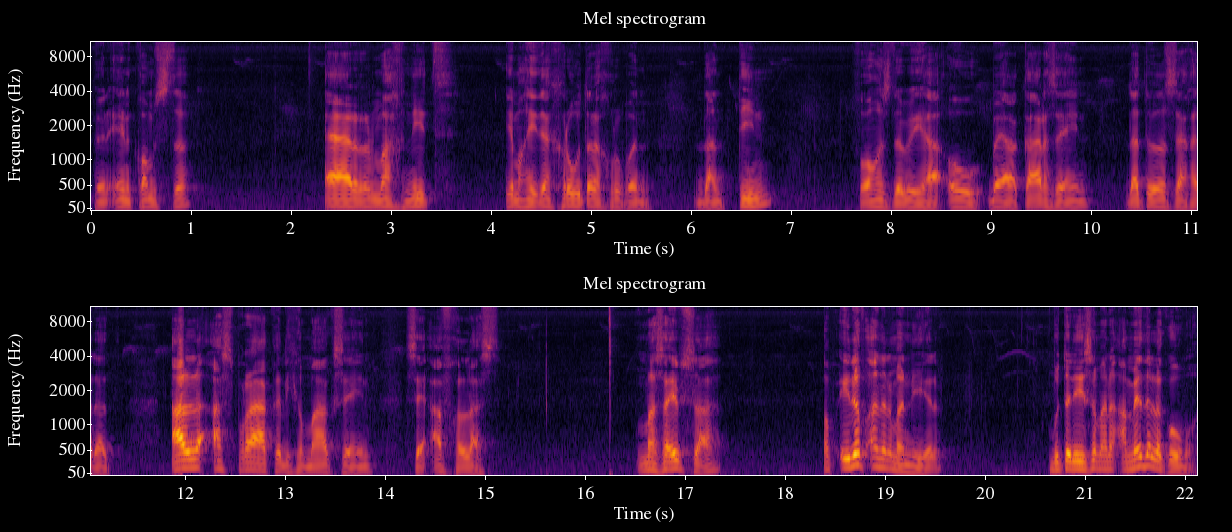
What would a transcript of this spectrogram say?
hun inkomsten. Er mag niet, je mag niet in grotere groepen dan tien volgens de WHO bij elkaar zijn. Dat wil zeggen dat alle afspraken die gemaakt zijn, zijn afgelast. Maar zij op een of andere manier moeten deze mannen aan middelen komen.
